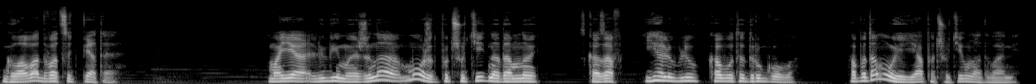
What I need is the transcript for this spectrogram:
Глава 25. Моя любимая жена может подшутить надо мной, сказав «я люблю кого-то другого», а потому и я подшутил над вами.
